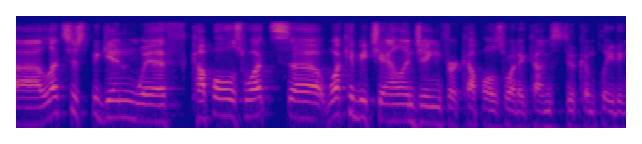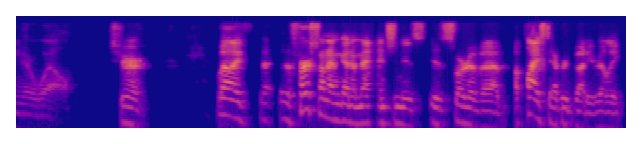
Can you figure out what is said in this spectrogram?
Uh, let's just begin with couples. What's uh, what can be challenging for couples when it comes to completing their will? Sure. Well, I, the first one I'm going to mention is is sort of a, applies to everybody really,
